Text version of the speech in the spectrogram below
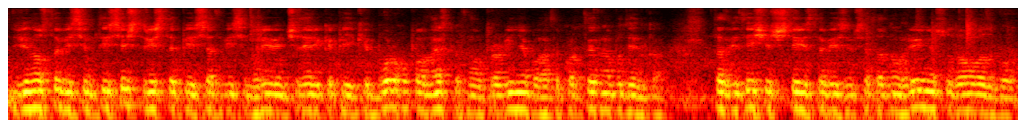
98 тисяч 358 гривень 4 копійки боргу по внесках на управління багатоквартирного будинку та 2481 гривню судового збору.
